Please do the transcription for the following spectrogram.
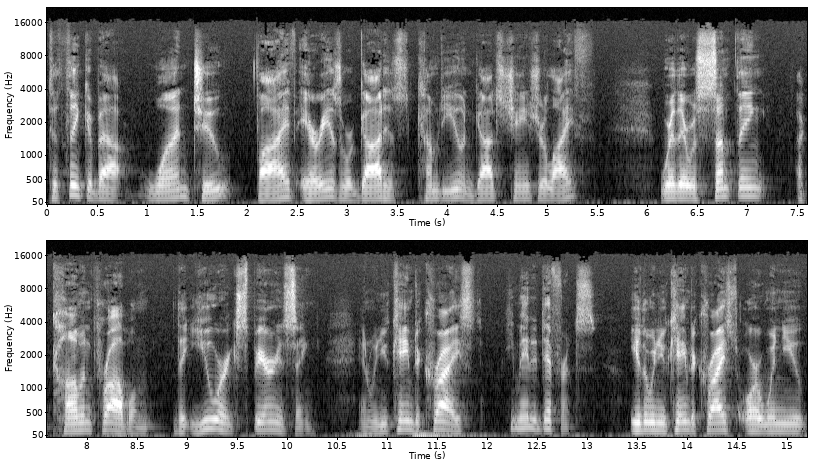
to think about one, two, five areas where God has come to you and God's changed your life, where there was something, a common problem that you were experiencing. And when you came to Christ, He made a difference either when you came to Christ or when you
